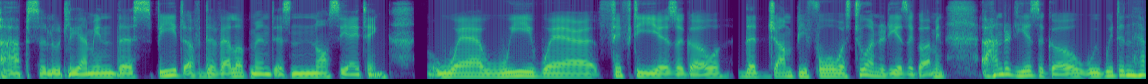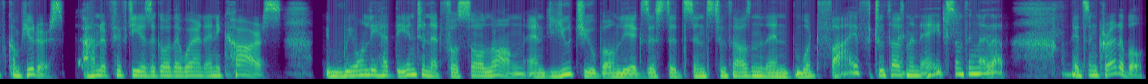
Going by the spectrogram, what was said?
Absolutely. I mean, the speed of development is nauseating. Where we were 50 years ago, the jump before was 200 years ago. I mean, 100 years ago, we, we didn't have computers. 150 years ago, there weren't any cars. We only had the internet for so long, and YouTube only existed since 2005, 2008, something like that. Mm-hmm. It's incredible.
